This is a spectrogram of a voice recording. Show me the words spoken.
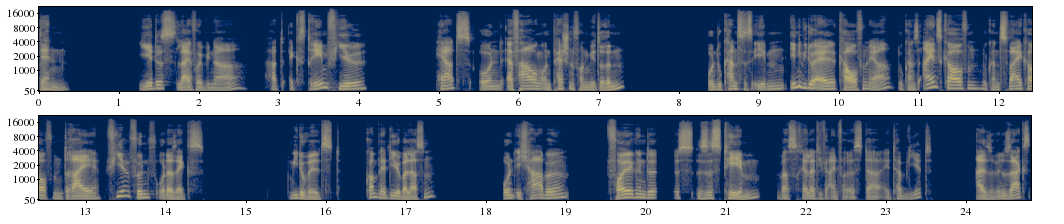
denn jedes Live-Webinar hat extrem viel Herz und Erfahrung und Passion von mir drin. Und du kannst es eben individuell kaufen, ja. Du kannst eins kaufen, du kannst zwei kaufen, drei, vier, fünf oder sechs. Wie du willst. Komplett dir überlassen. Und ich habe folgendes System, was relativ einfach ist, da etabliert. Also, wenn du sagst,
